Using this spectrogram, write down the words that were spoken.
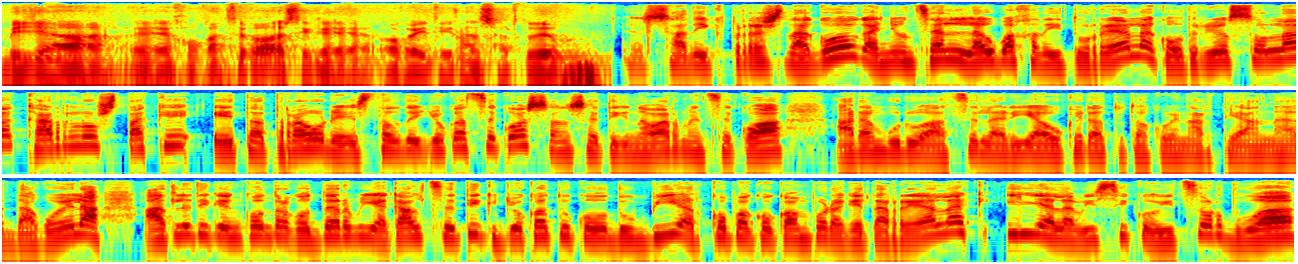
bilar e, jokatzeko, hasi que horreitik sartu dugu. Sadik pres dago, gainontzean lau baja ditu realak, Odriozola, Carlos Take eta Traore ez daude jokatzekoa, sansetik nabarmentzekoa, aranburu atzelaria aukeratutakoen artean dagoela. Atletiken kontrako derbiak altzetik jokatuko du bi arkopako kanporak eta realak, hilala biziko itzordua,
